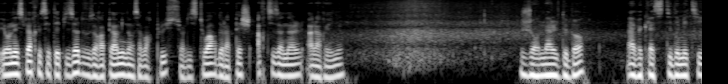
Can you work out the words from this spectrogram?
et on espère que cet épisode vous aura permis d'en savoir plus sur l'histoire de la pêche artisanale à La Réunion. Journal de bord avec la Cité des métiers.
